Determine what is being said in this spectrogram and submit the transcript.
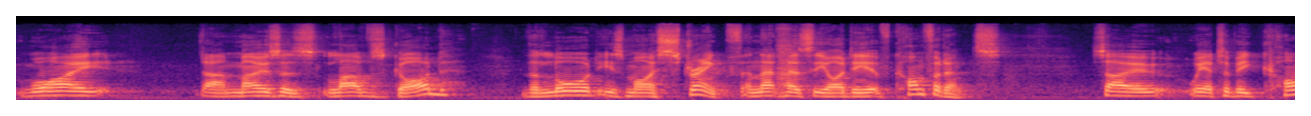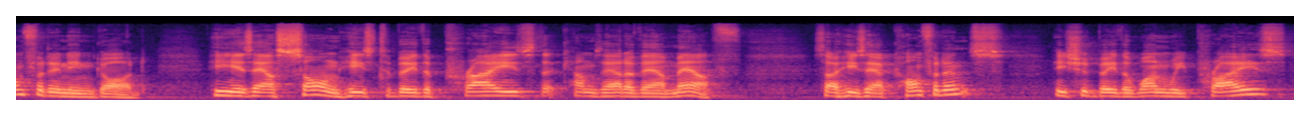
why uh, Moses loves God. The Lord is my strength, and that has the idea of confidence. So we are to be confident in God. He is our song, He's to be the praise that comes out of our mouth. So He's our confidence, he should be the one we praise,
